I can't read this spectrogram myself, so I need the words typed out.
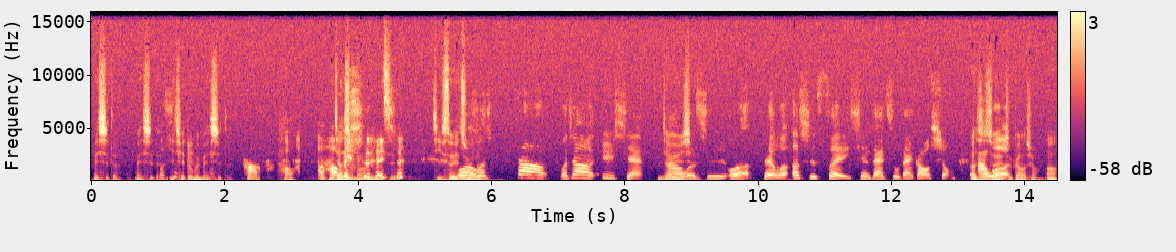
没事的，没事的，一切都会没事的。好。好。你叫什么名字？几岁住呢？我我叫我叫玉贤。然后我是我，对我二十岁，现在住在高雄。二十岁住高雄，嗯。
